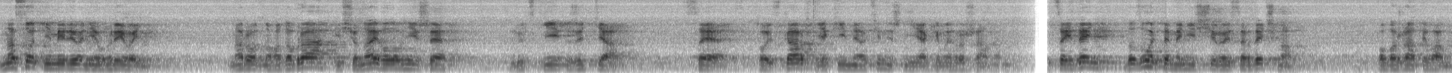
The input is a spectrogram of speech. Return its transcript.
на сотні мільйонів гривень народного добра і, що найголовніше, людські життя. Це той скарб, який не оціниш ніякими грошами. У цей день дозвольте мені щиро і сердечно побажати вам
